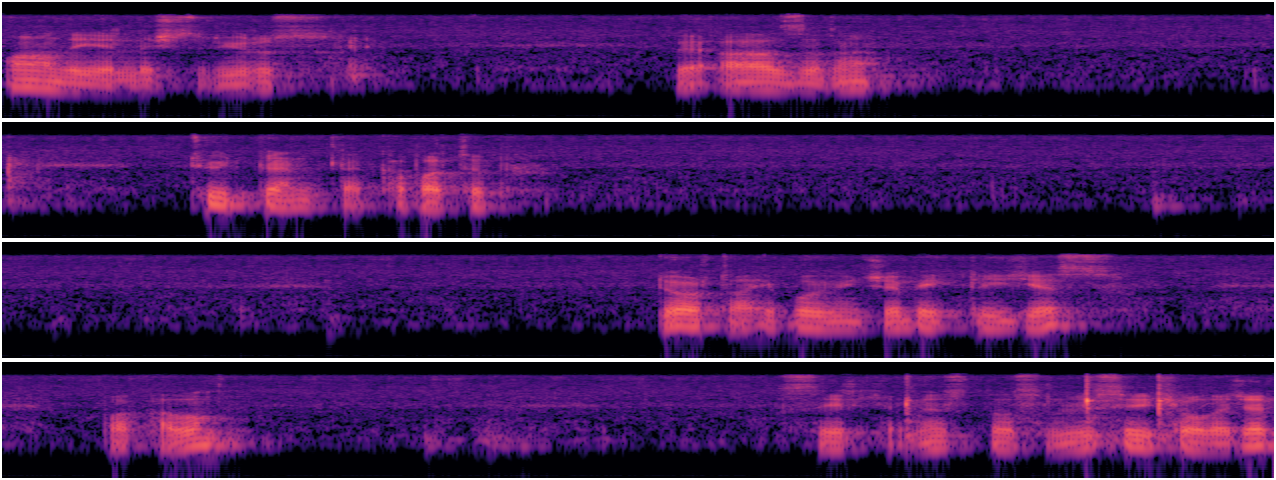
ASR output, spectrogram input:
Onu da yerleştiriyoruz. Ve ağzını tülbentle kapatıp dört ay boyunca bekleyeceğiz. Bakalım sirkemiz nasıl bir sirke olacak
